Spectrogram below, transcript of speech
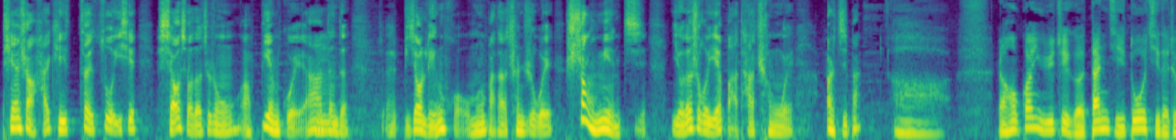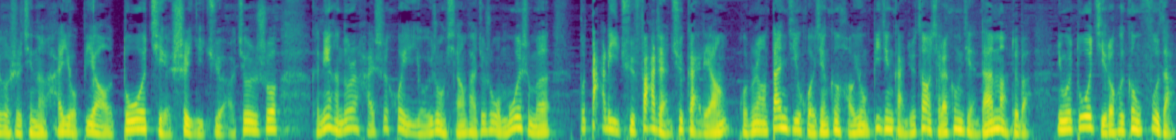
天上还可以再做一些小小的这种啊变轨啊等等，呃，比较灵活。我们把它称之为上面级，有的时候也把它称为二级半啊。然后关于这个单级多级的这个事情呢，还有必要多解释一句啊，就是说，肯定很多人还是会有一种想法，就是我们为什么不大力去发展、去改良，我们让单级火箭更好用？毕竟感觉造起来更简单嘛，对吧？因为多级了会更复杂。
